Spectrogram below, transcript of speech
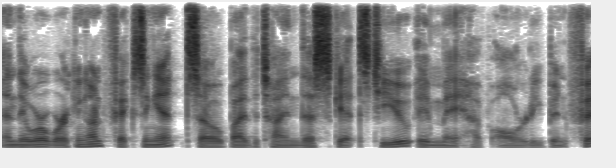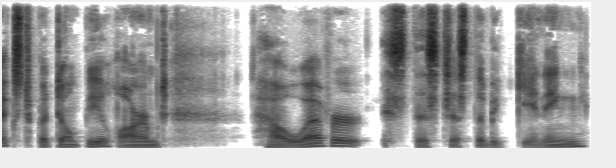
and they were working on fixing it. So by the time this gets to you, it may have already been fixed, but don't be alarmed. However, is this just the beginning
